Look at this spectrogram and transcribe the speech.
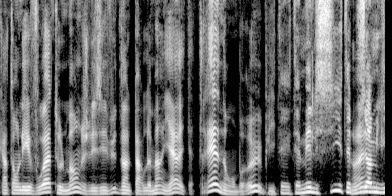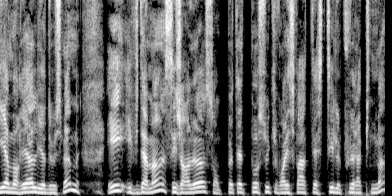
Quand on les voit, tout le monde, je les ai vus devant le Parlement hier, ils étaient très nombreux. Puis Il était, il était 1000 ici, il était Ouais. plusieurs milliers à Montréal il y a deux semaines. Et évidemment, ces gens-là sont peut-être pas ceux qui vont aller se faire tester le plus rapidement.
